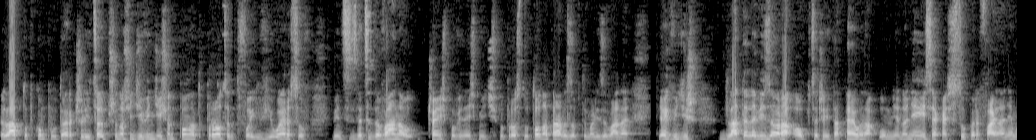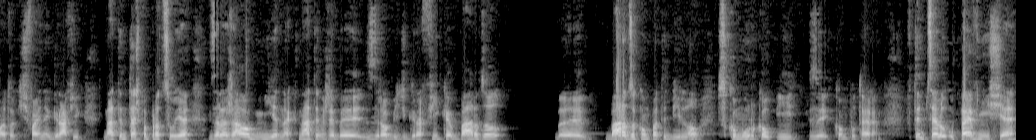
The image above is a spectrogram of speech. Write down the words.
laptop, komputer, czyli co przynosi 90 ponad procent Twoich viewersów, więc zdecydowaną część powinieneś mieć po prostu to naprawdę zoptymalizowane. Jak widzisz, dla telewizora opcja, czyli ta pełna u mnie, no nie jest jakaś super fajna, nie ma tu jakichś fajnych grafik, na tym też popracuję. Zależało mi jednak na tym, żeby zrobić grafikę bardzo bardzo kompatybilną z komórką i z komputerem. W tym celu upewnij się,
